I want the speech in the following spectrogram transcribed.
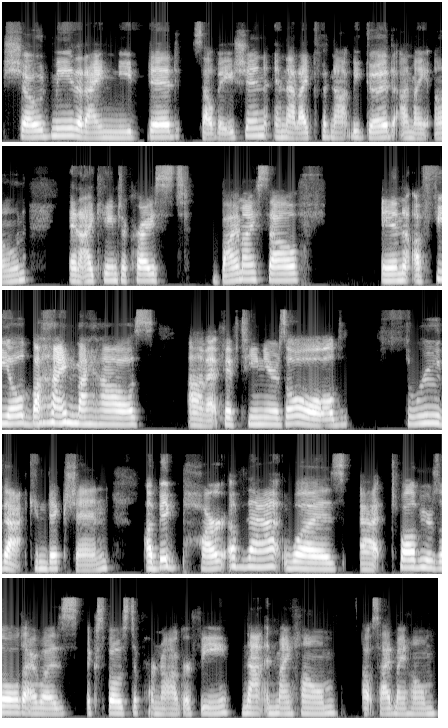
showed me that I needed salvation and that I could not be good on my own. And I came to Christ by myself in a field behind my house um, at 15 years old through that conviction. a big part of that was at 12 years old, I was exposed to pornography, not in my home, outside my home,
